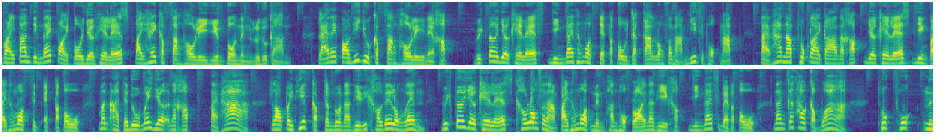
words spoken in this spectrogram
ไบรตันจึงได้ปล่อยตัวเยอร์เคเลสไปให้กับซังเปาลียืมตัวหนึ่งฤดูกาลและในตอนที่อยู่กับซังเปาลีเนี่ยครับ วิกเตอร์เยอร์เคเลสยิงได้ทั้งหมด 7 ประตูจากการลงสนาม 26 นัด แต่ถ้านับทุกรายการนะครับ เยอร์เคเลสยิงไปทั้งหมด 11 ประตู มันอาจจะดูไม่เยอะนะครับ แต่ถ้าเราไปเทียบกับจำนวนนาทีที่เขาได้ลงเล่น วิกเตอร์เยอร์เคเลสเขาลงสนามไปทั้งหมด 1,600 นาทีครับ ยิงได้ 11 ประตู นั่นก็เท่ากับว่าทุกๆ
